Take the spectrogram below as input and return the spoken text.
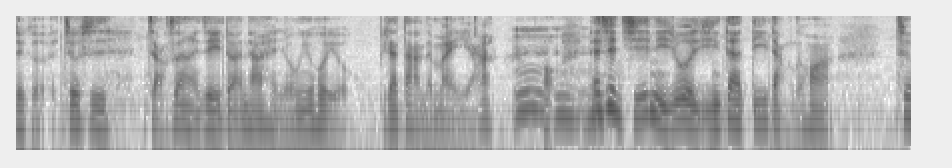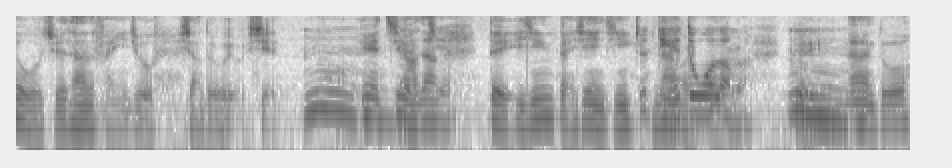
这个就是涨上来这一段，它很容易会有比较大的卖压，嗯，嗯，但是其实你如果已经在低档的话，这我觉得它的反应就相对会有限，嗯，因为基本上对已经短线已经就跌多了嘛，对，那很多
